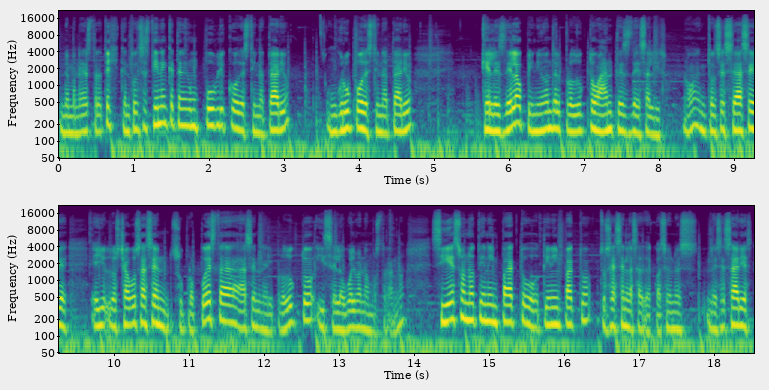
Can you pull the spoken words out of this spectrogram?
de manera estratégica, entonces tienen que tener un público destinatario un grupo destinatario que les dé la opinión del producto antes de salir, ¿no? Entonces se hace, ellos, los chavos hacen su propuesta, hacen el producto y se lo vuelven a mostrar, ¿no? Si eso no tiene impacto o tiene impacto, entonces hacen las adecuaciones necesarias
